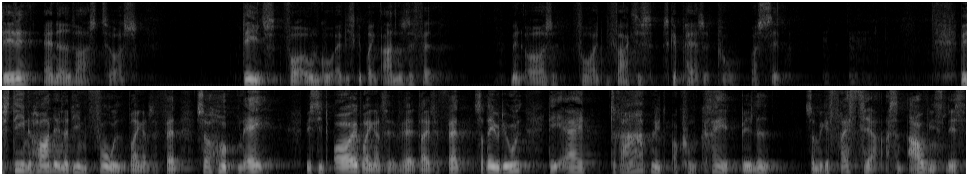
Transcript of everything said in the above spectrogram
Dette er en advarsel til os. Dels for at undgå, at vi skal bringe andre til fald, men også for, at vi faktisk skal passe på os selv. Hvis din hånd eller din fod bringer dig til fald, så hug den af. Hvis dit øje bringer dig til fald, så riv det ud. Det er et drabligt og konkret billede, som vi kan friste her og sådan afvise lidt.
